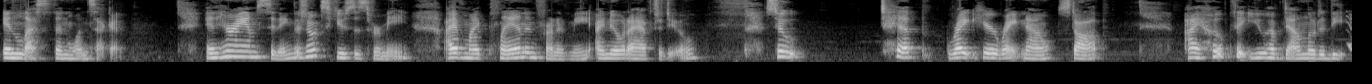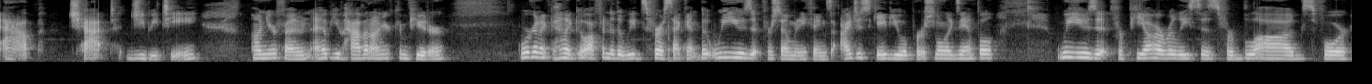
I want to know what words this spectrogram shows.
in less than one second? And here I am sitting. There's no excuses for me. I have my plan in front of me. I know what I have to do. So, tip right here, right now, stop. I hope that you have downloaded the app Chat GBT on your phone. I hope you have it on your computer we're going to kind of go off into the weeds for a second, but we use it for so many things. I just gave you a personal example. We use it for PR releases, for blogs, for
